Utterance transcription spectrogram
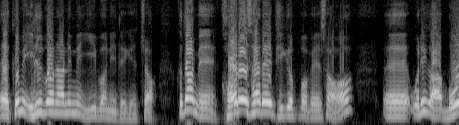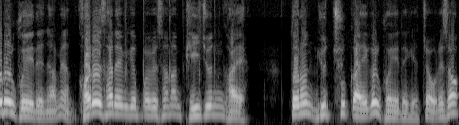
예, 그러면 1번 아니면 2번이 되겠죠. 그 다음에 거래사례 비교법에서 에, 우리가 뭐를 구해야 되냐면 거래사례 비교법에서는 비준가액 또는 유추가액을 구해야 되겠죠. 그래서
